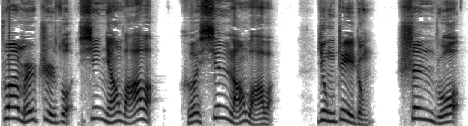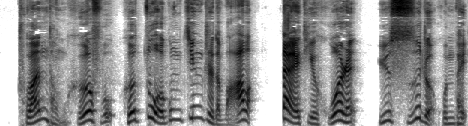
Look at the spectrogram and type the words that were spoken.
专门制作新娘娃娃和新郎娃娃，用这种身着传统和服和做工精致的娃娃代替活人与死者婚配。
